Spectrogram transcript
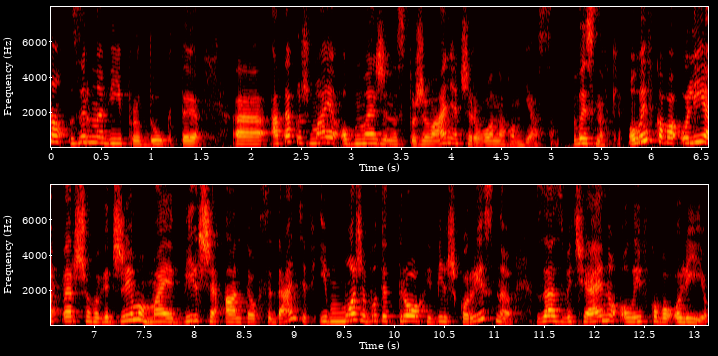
цільнозернові продукти, е, а також має обмежене споживання червоного м'яса. Висновки: оливкова олія першого віджиму має більше антиоксидантів і може бути трохи більш корисною за звичайну оливкову олію.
